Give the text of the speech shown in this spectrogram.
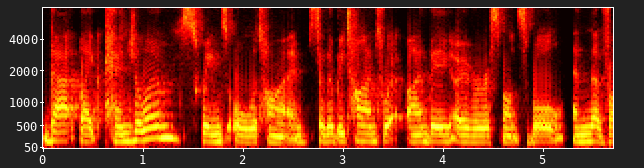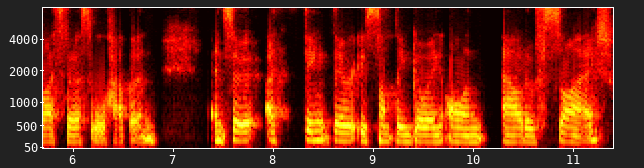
that like pendulum swings all the time. So there'll be times where I'm being over responsible and the vice versa will happen. And so I think there is something going on out of sight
